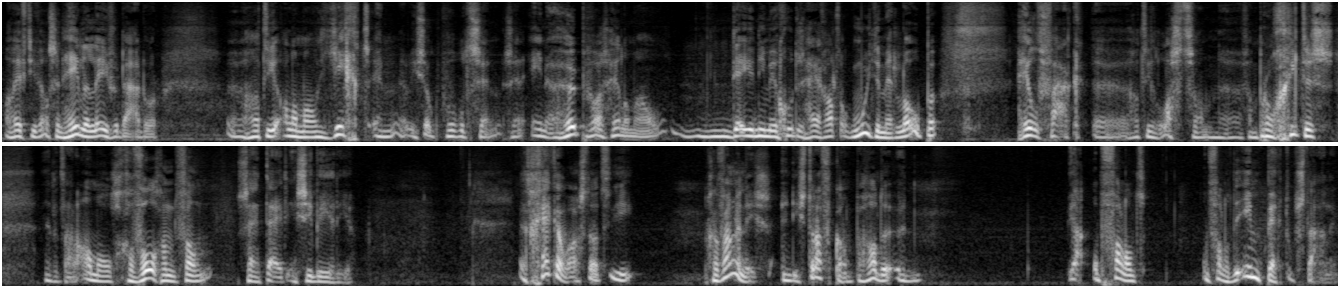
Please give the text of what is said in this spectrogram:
Al heeft hij wel zijn hele leven daardoor. eh, had hij allemaal jicht. En is ook bijvoorbeeld zijn, zijn ene heup was helemaal. deed het niet meer goed. Dus hij had ook moeite met lopen. Heel vaak eh, had hij last van, eh, van bronchitis. En dat waren allemaal gevolgen van zijn tijd in Siberië. Het gekke was dat die gevangenis en die strafkampen hadden een ja, opvallend, opvallende impact op Stalin.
